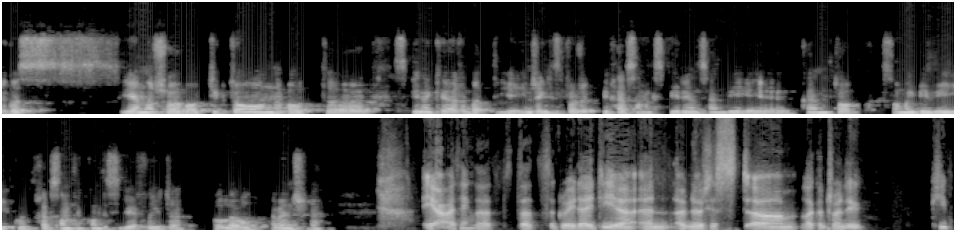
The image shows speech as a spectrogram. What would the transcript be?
because yeah, I'm not sure about Tekton, about uh, Spinnaker, but yeah, in Jenkins project we have some experience and we uh, can talk. So maybe we could have something on the CDF later level eventually. Yeah, I think that that's a great idea, and I've noticed, um, like, I'm trying to keep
